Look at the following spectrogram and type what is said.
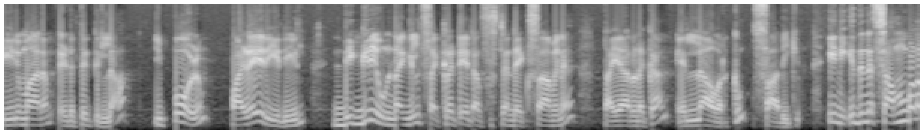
തീരുമാനം എടുത്തിട്ടില്ല. ഇപ്പോഴും പഴയ രീതിയിൽ ഡിഗ്രി ഉണ്ടെങ്കിൽ സെക്രട്ടേറിയറ്റ് അസിസ്റ്റന്റ് എക്സാമിന് തയ്യാറെടുക്കാൻ എല്ലാവർക്കും സാധിക്കും. ഇനി ഇതിന്റെ ശമ്പള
